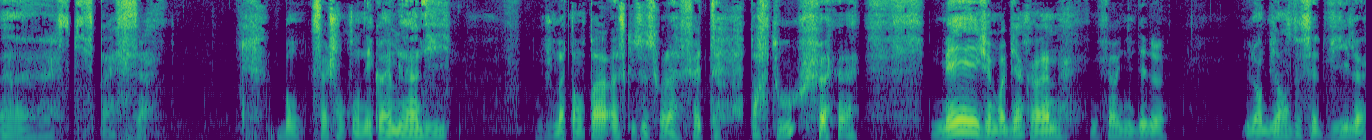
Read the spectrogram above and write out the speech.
euh, ce qui se passe. Bon, sachant qu'on est quand même lundi, je m'attends pas à ce que ce soit la fête partout, mais j'aimerais bien quand même me faire une idée de, l'ambiance de cette ville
